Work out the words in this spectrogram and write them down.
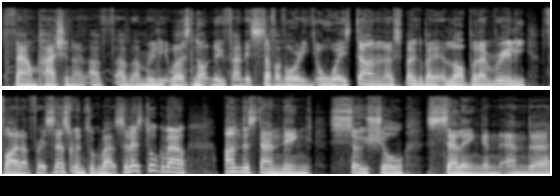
found passion. I've, I'm really well. It's not new found. It's stuff I've already always done, and I've spoke about it a lot. But I'm really fired up for it. So that's what we're going to talk about. So let's talk about understanding social selling, and and uh,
